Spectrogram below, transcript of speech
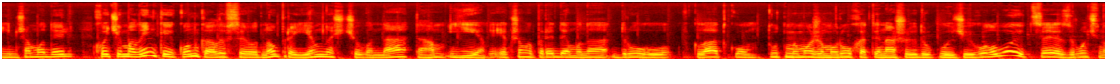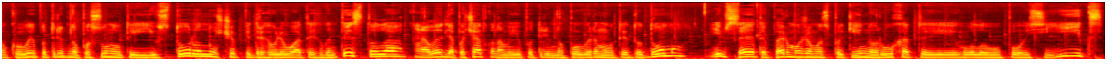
інша модель. Хоч і маленька іконка, але все одно приємно, що вона там є. Якщо ми перейдемо на другу вкладку, тут ми можемо рухати нашою друкуючою головою. Це зручно, коли потрібно посунути її в сторону, щоб підрегулювати гвинти стола. Але для початку нам її потрібно повернути додому. І все, тепер можемо спокійно рухати голову по осі X,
